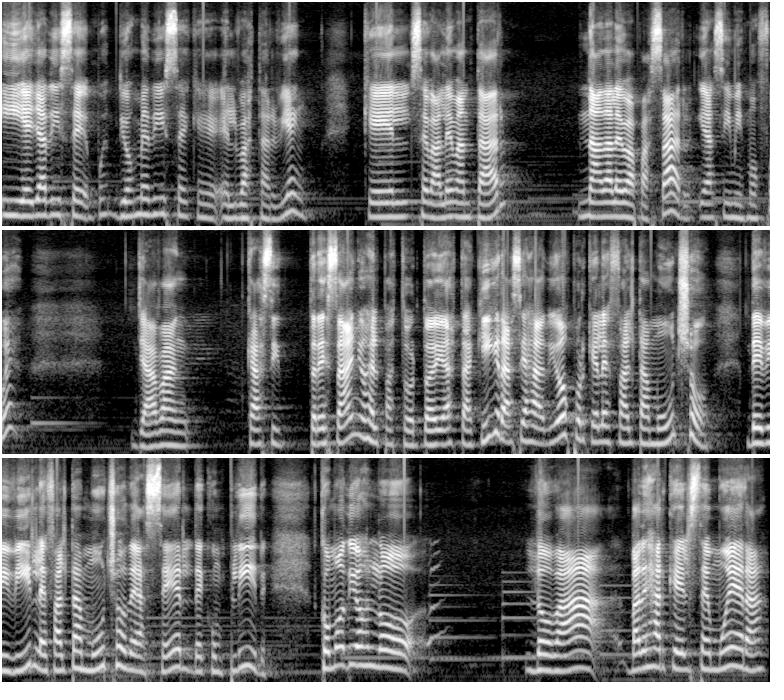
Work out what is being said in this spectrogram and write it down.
Y ella dice, pues Dios me dice que él va a estar bien, que él se va a levantar, nada le va a pasar. Y así mismo fue. Ya van casi tres años, el pastor todavía está aquí, gracias a Dios, porque le falta mucho de vivir, le falta mucho de hacer, de cumplir. ¿Cómo Dios lo, lo va, va a dejar que él se muera,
